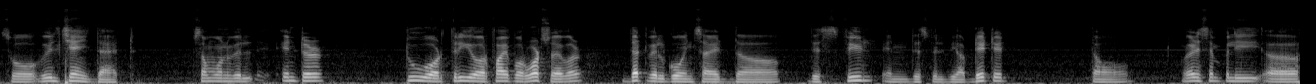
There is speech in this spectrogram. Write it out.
So we'll change that. Someone will enter 2 or 3 or 5 or whatsoever that will go inside the this field and this will be updated. So very simply uh,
